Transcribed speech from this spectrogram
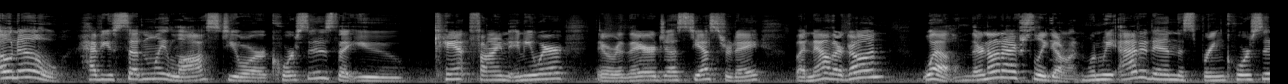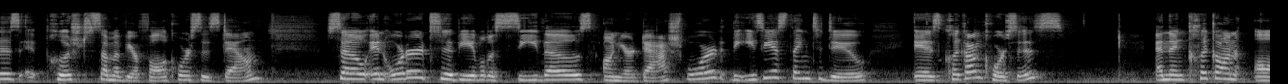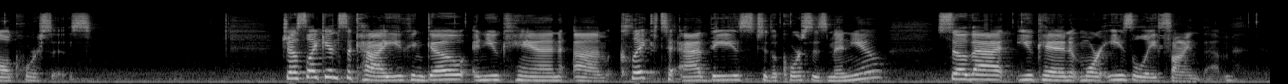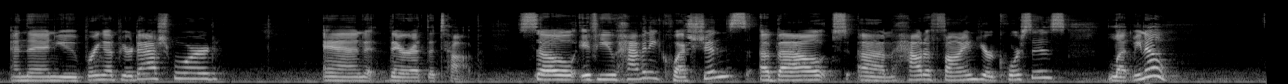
Oh no, have you suddenly lost your courses that you can't find anywhere? They were there just yesterday, but now they're gone? Well, they're not actually gone. When we added in the spring courses, it pushed some of your fall courses down. So in order to be able to see those on your dashboard, the easiest thing to do is click on courses and then click on all courses. Just like in Sakai, you can go and you can um, click to add these to the courses menu so that you can more easily find them. And then you bring up your dashboard and they're at the top. So if you have any questions about um, how to find your courses, let me know.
